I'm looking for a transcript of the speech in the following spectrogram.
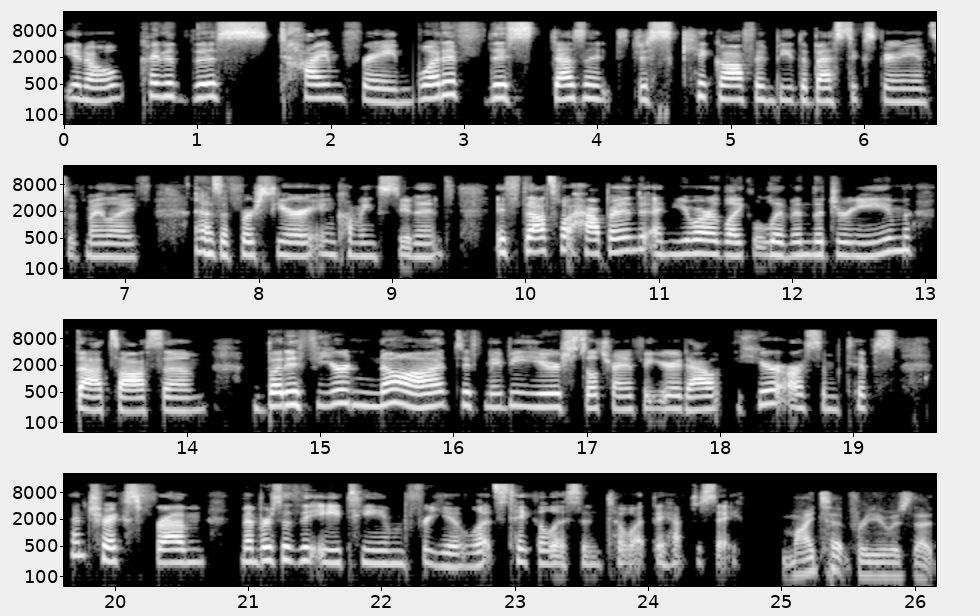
you know, kind of this time frame. What if this doesn't just kick off and be the best experience of my life as a first year incoming student? If that's what happened and you are like living the dream, that's awesome. But if you're not, if maybe you're still trying to figure it out, here are some tips and tricks from Um, members of the A team for you. Let's take a listen to what they have to say. My tip for you is that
